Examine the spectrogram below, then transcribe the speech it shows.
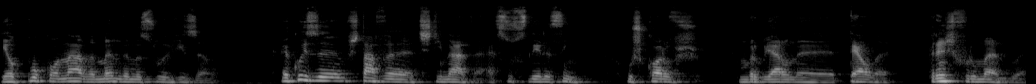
Ele pouco ou nada manda na sua visão. A coisa estava destinada a suceder assim. Os corvos mergulharam na tela, transformando-a.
